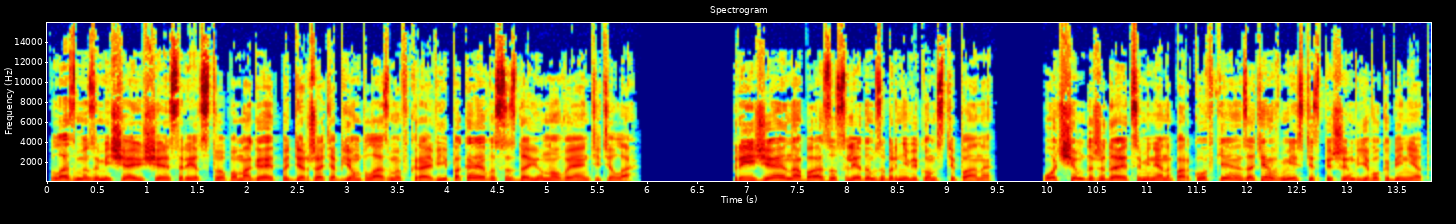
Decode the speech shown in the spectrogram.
Плазмозамещающее средство помогает поддержать объем плазмы в крови, пока я воссоздаю новые антитела. Приезжаю на базу следом за броневиком Степана. Отчим дожидается меня на парковке, затем вместе спешим в его кабинет.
